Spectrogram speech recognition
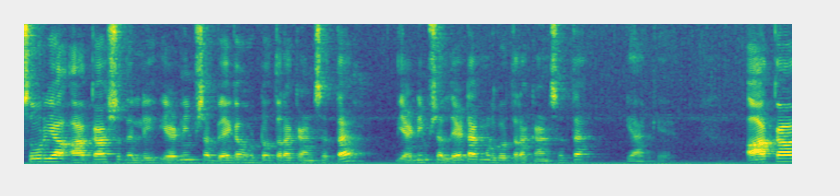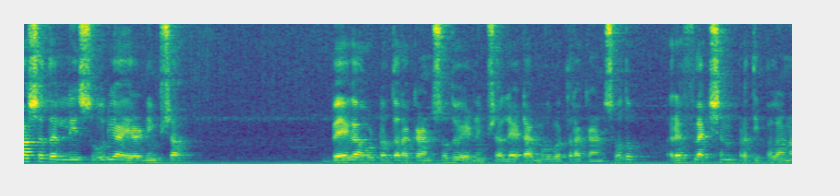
ಸೂರ್ಯ ಆಕಾಶದಲ್ಲಿ ಎರಡು ನಿಮಿಷ ಬೇಗ ಹುಟ್ಟೋ ಥರ ಕಾಣಿಸುತ್ತೆ. ಎರಡು ನಿಮಿಷ ಲೇಟಾಗಿ ಮುಳುಗೋ ಥರ ಕಾಣಿಸುತ್ತೆ. ಯಾಕೆ? ಆಕಾಶದಲ್ಲಿ ಸೂರ್ಯ ಎರಡು ನಿಮಿಷ ಬೇಗ ಹುಟ್ಟೋ ಥರ ಕಾಣಿಸೋದು, ಎರಡು ನಿಮಿಷ ಲೇಟಾಗಿ ಮುಳುಗೋ ಥರ ಕಾಣಿಸೋದು. ರಿಫ್ಲೆಕ್ಷನ್ ಪ್ರತಿಫಲನ.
